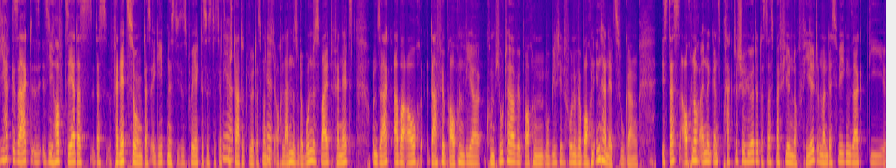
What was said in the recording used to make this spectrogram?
die hat gesagt, sie hofft sehr, dass, dass Vernetzung das Ergebnis dieses Projektes ist, das jetzt ja. gestartet wird, dass man ja. sich auch landes- oder bundesweit vernetzt und sagt aber auch, dafür brauchen wir Computer, wir brauchen Mobiltelefone, wir brauchen Internetzugang. Ist das auch noch eine ganz praktische Hürde, dass das bei vielen noch fehlt und man deswegen sagt, die,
